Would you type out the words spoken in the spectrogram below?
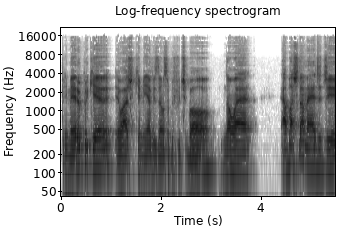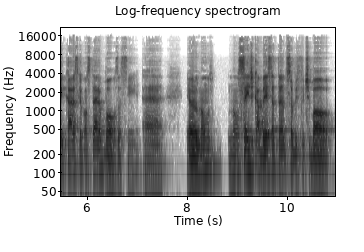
Primeiro porque eu acho que a minha visão sobre futebol não é é abaixo da média de caras que eu considero bons, assim. É, eu não, não sei de cabeça tanto sobre futebol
